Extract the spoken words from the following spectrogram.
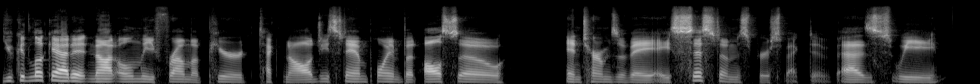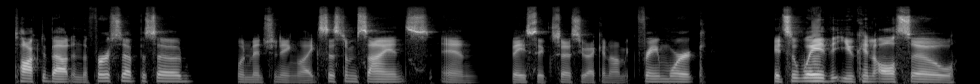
you could look at it not only from a pure technology standpoint, but also in terms of a, a systems perspective. As we talked about in the first episode, when mentioning like system science and basic socioeconomic framework, it's a way that you can also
